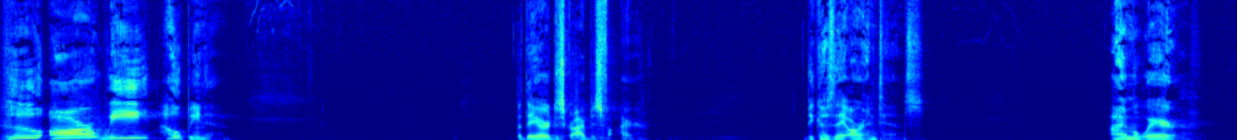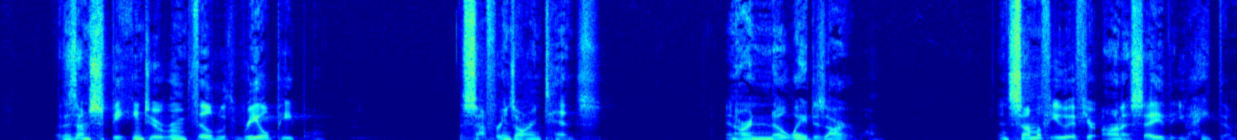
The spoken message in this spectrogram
Who are we hoping in? But they are described as fire because they are intense. I'm aware that as I'm speaking to a room filled with real people, the sufferings are intense and are in no way desirable. And some of you, if you're honest, say that you hate them.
